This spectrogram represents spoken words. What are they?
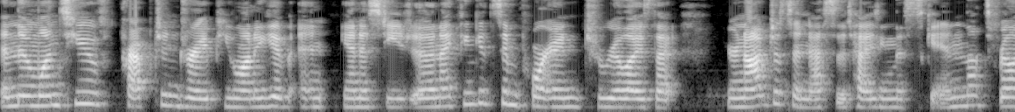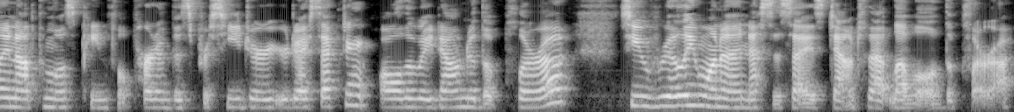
And then once you've prepped and draped, you want to give an anesthesia. And I think it's important to realize that you're not just anesthetizing the skin. That's really not the most painful part of this procedure. You're dissecting all the way down to the pleura. So you really want to anesthetize down to that level of the pleura,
